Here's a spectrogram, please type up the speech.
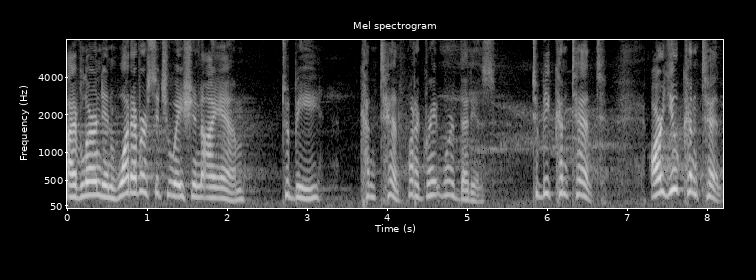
I have learned in whatever situation I am to be content. What a great word that is. To be content. Are you content?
